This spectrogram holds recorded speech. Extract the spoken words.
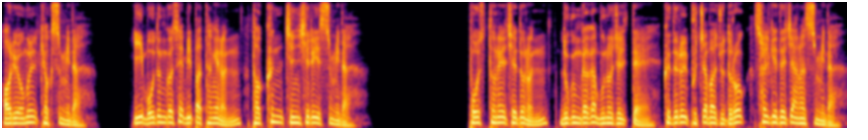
어려움을 겪습니다. 이 모든 것의 밑바탕에는 더 큰 진실이 있습니다. 보스턴의 제도는 누군가가 무너질 때 그들을 붙잡아 주도록 설계되지 않았습니다.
